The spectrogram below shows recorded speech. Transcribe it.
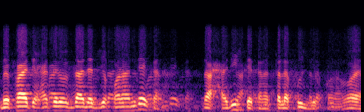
بفاتحه الوضع لفظ قران دی کنه دا حديث دی کنه تلفظ دی قران وای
